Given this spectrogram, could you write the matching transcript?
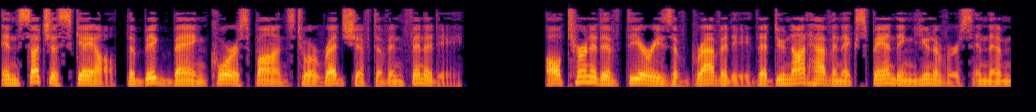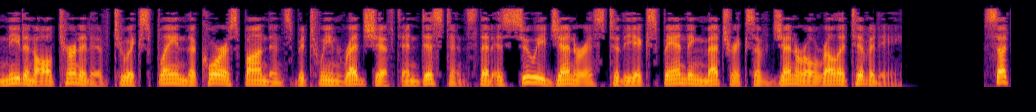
In such a scale, the Big Bang corresponds to a redshift of infinity. Alternative theories of gravity that do not have an expanding universe in them need an alternative to explain the correspondence between redshift and distance that is sui generis to the expanding metrics of general relativity. Such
